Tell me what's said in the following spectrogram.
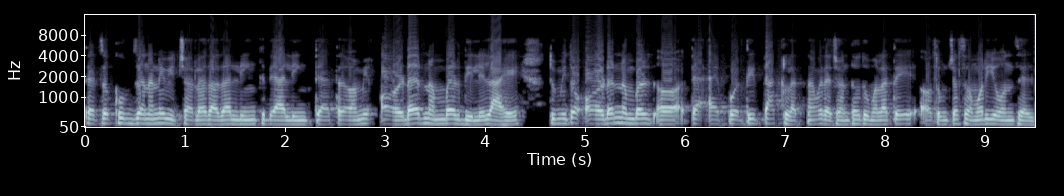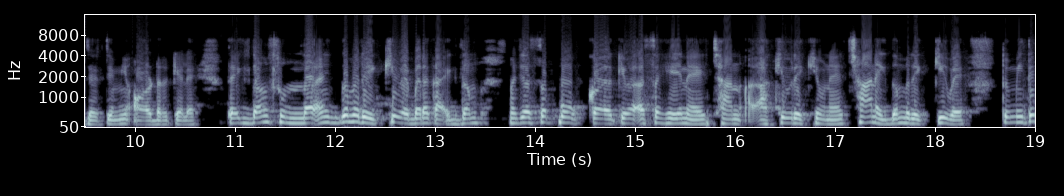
त्याचं खूप जणांनी विचारलं दादा लिंक द्या लिंक द्या. तेव्हा मी ऑर्डर नंबर दिलेला आहे. तुम्ही तो ऑर्डर नंबर त्या ॲपवरती टाकलात ना मग त्याच्यानंतर तुम्हाला ते तुमच्यासमोर येऊन जाईल. जे ते मी ऑर्डर केलंय. तर एकदम सुंदर आणि एकदम रेखीव आहे बरं का. एकदम म्हणजे असं पोकळ किंवा असं हे नाही छान आखीव रेखीव नाही. छान एकदम रेखीव आहे. तुम्ही ते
